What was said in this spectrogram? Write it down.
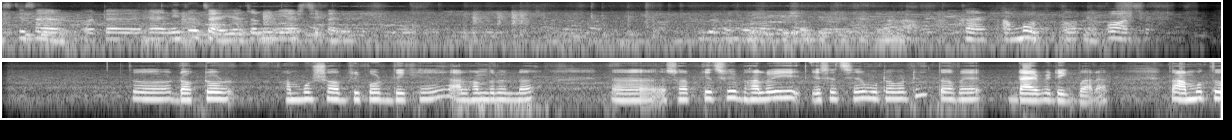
আজকে স্যার ওটা হ্যাঁ নিতে চাই, এর জন্য নিয়ে আসছি কার? আম্মুর ও আচ্ছা। তো ডক্টর আম্মুর সব রিপোর্ট দেখে, আলহামদুলিল্লাহ সব কিছুই ভালোই এসেছে মোটামুটি, তবে ডায়াবেটিক বাড়া। তো আম্মু তো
